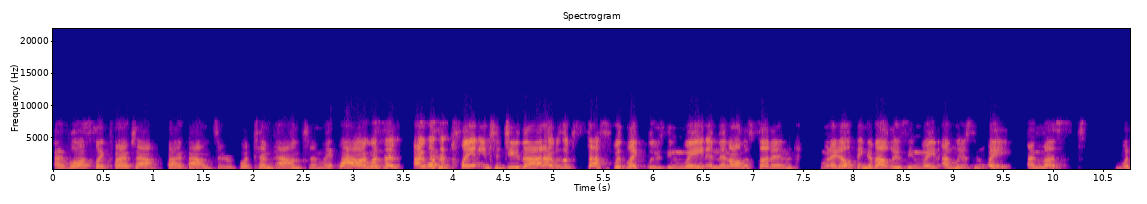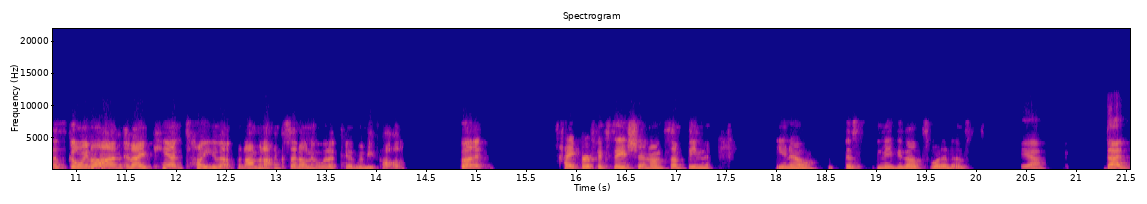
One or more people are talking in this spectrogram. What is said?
I've lost like five pounds, five pounds or what, 10 pounds. And I'm like, wow, I wasn't, I wasn't planning to do that. I was obsessed with like losing weight. And then all of a sudden, when I don't think about losing weight, I'm losing weight. I must, what is going on? And I can't tell you that phenomenon because I don't know what it, would be called. But hyperfixation on something, you know, is maybe that's what it is. Yeah that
